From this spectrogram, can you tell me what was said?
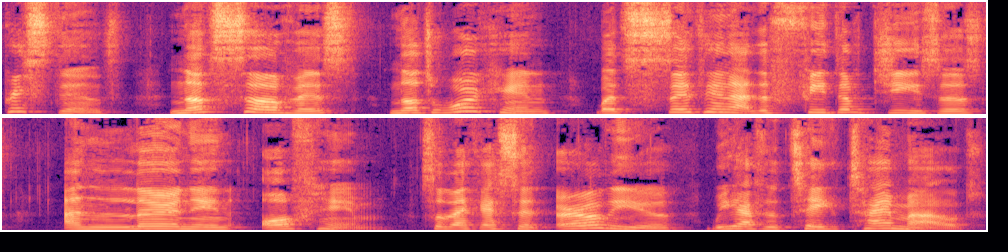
Christian. Not service, not working, but sitting at the feet of Jesus and learning of him. So, like I said earlier, we have to take time out.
